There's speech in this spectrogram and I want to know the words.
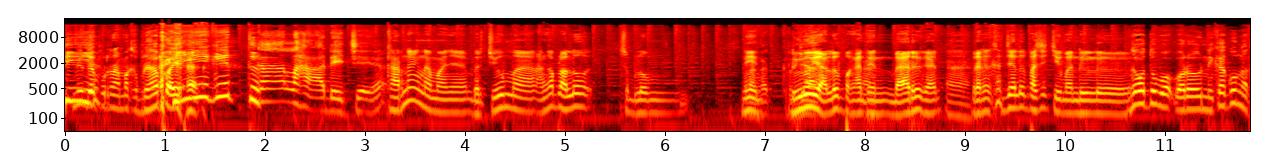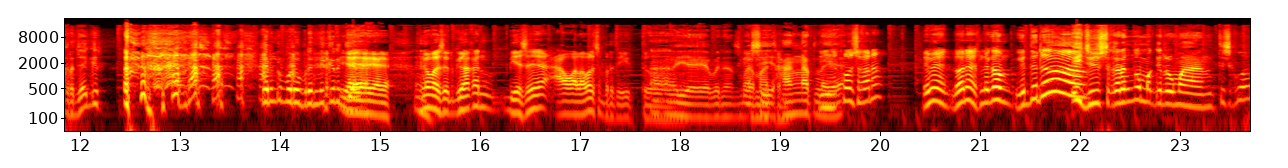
ini Iya. purnama keberapa ya Iya gitu. kalah ADC ya Karena yang namanya berciuman, anggap lalu sebelum nih kerja. dulu ya lu pengantin baru kan. Ah. Berangkat kerja lu pasti ciuman dulu. Enggak waktu baru nikah gue nggak kerja gitu kan gue baru berhenti kerja Iya iya iya. Enggak maksud gua kan biasanya awal-awal seperti itu. Ah, iya iya benar masih macam. hangat lah Iya, ya kok sekarang? Ya men, lo Assalamualaikum. Gitu dong. Ih justru sekarang gue makin romantis gue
